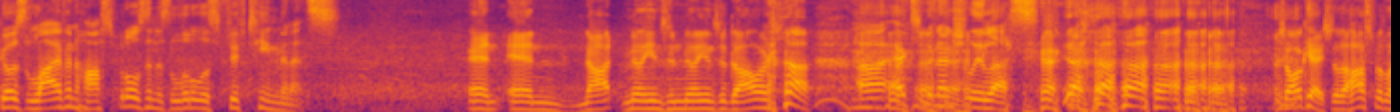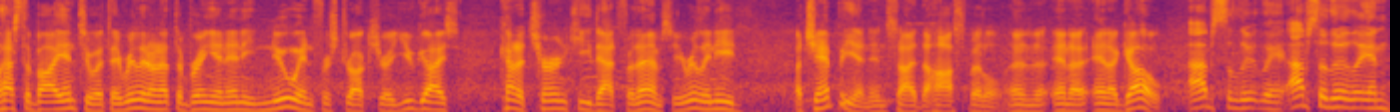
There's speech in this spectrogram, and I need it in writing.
goes live in hospitals in as little as 15 minutes. And, and not millions and millions of dollars? uh, exponentially less. so okay, so the hospital has to buy into it. They really don't have to bring in any new infrastructure. You guys kind of turnkey that for them, so you really need a champion inside the hospital and, and, a, and a go. Absolutely, absolutely. And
